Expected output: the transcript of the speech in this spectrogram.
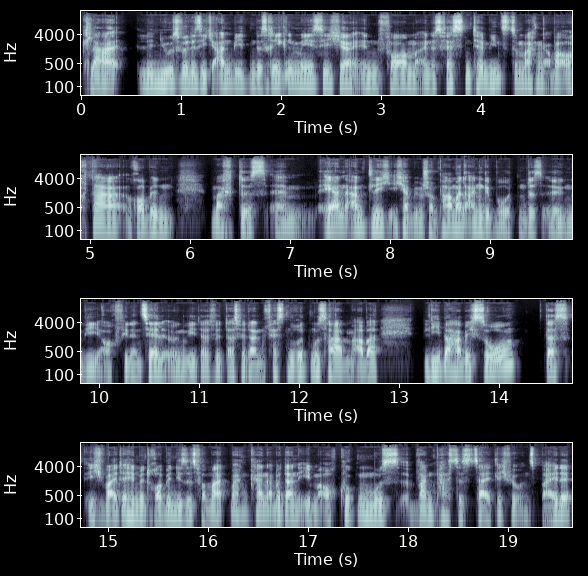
Klar, News würde sich anbieten, das regelmäßiger in Form eines festen Termins zu machen, aber auch da, Robin macht es ähm, ehrenamtlich. Ich habe ihm schon ein paar Mal angeboten, das irgendwie auch finanziell irgendwie, dass wir, dass wir dann einen festen Rhythmus haben. Aber lieber habe ich so, dass ich weiterhin mit Robin dieses Format machen kann, aber dann eben auch gucken muss, wann passt es zeitlich für uns beide.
